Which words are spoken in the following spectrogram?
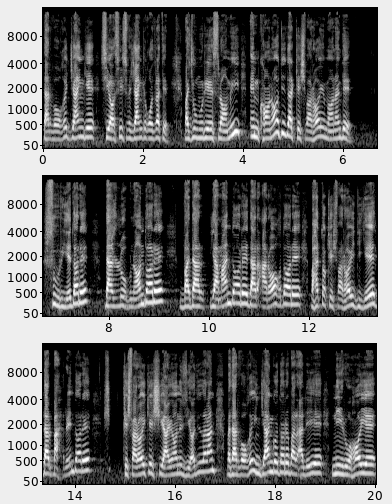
در واقع جنگ سیاسی است و جنگ قدرته. و جمهوری اسلامی امکاناتی در کشورهای مانند سوریه داره در لبنان داره و در یمن داره در عراق داره و حتی کشورهای دیگه در بحرین داره. کشورهایی که شیعیان زیادی دارن و در واقع این جنگ داره بر علیه نیروهای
